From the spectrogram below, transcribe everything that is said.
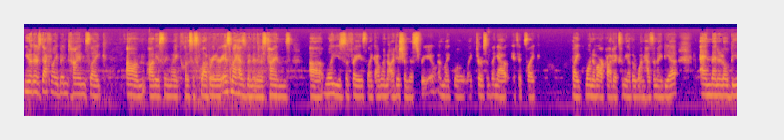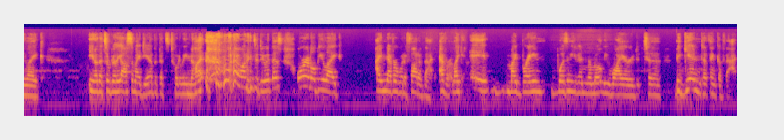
you know there's definitely been times like um obviously my closest collaborator is my husband and there's times uh, we'll use the phrase like i want to audition this for you. And like we'll like throw something out if it's like like one of our projects and the other one has an idea. And then it'll be like you know, that's a really awesome idea, but that's totally not what I wanted to do with this. Or it'll be like, I never would have thought of that ever. Like, it, my brain wasn't even remotely wired to begin to think of that.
